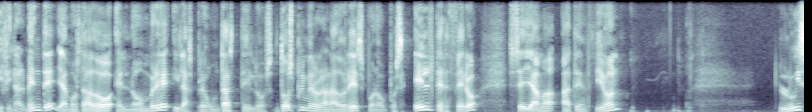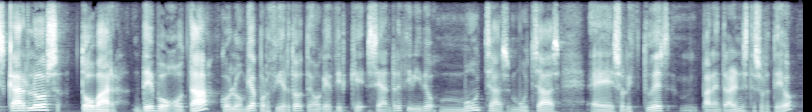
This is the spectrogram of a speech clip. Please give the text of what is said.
Y finalmente, ya hemos dado el nombre y las preguntas de los dos primeros ganadores. Bueno, pues el tercero se llama, atención, Luis Carlos Tobar de Bogotá, Colombia. Por cierto, tengo que decir que se han recibido muchas, muchas eh, solicitudes para entrar en este sorteo.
